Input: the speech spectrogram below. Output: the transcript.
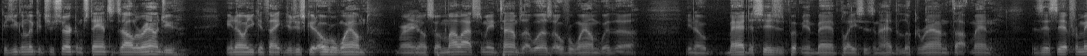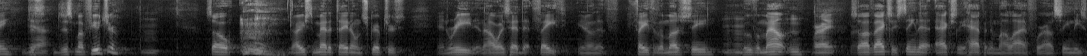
Because you can look at your circumstances all around you, you know, and you can think you just get overwhelmed. Right. You know, so in my life, so many times I was overwhelmed with, uh, you know, bad decisions put me in bad places, and I had to look around and thought, man, is this it for me? This, Yeah. is this my future? So I used to meditate on scriptures and read, and I always had that faith, you know, that faith of a mustard seed, mm-hmm. move a mountain. Right. So I've actually seen that actually happen in my life where I've seen these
